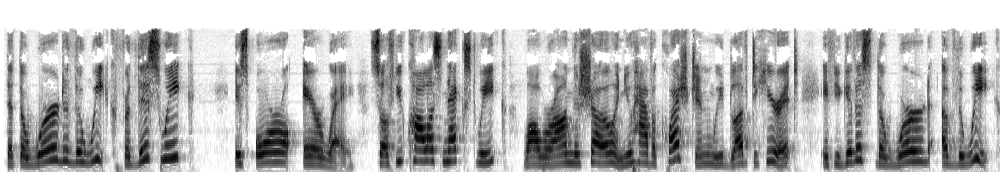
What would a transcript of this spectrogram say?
that the word of the week for this week is oral airway. So if you call us next week while we're on the show and you have a question, we'd love to hear it. If you give us the word of the week,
